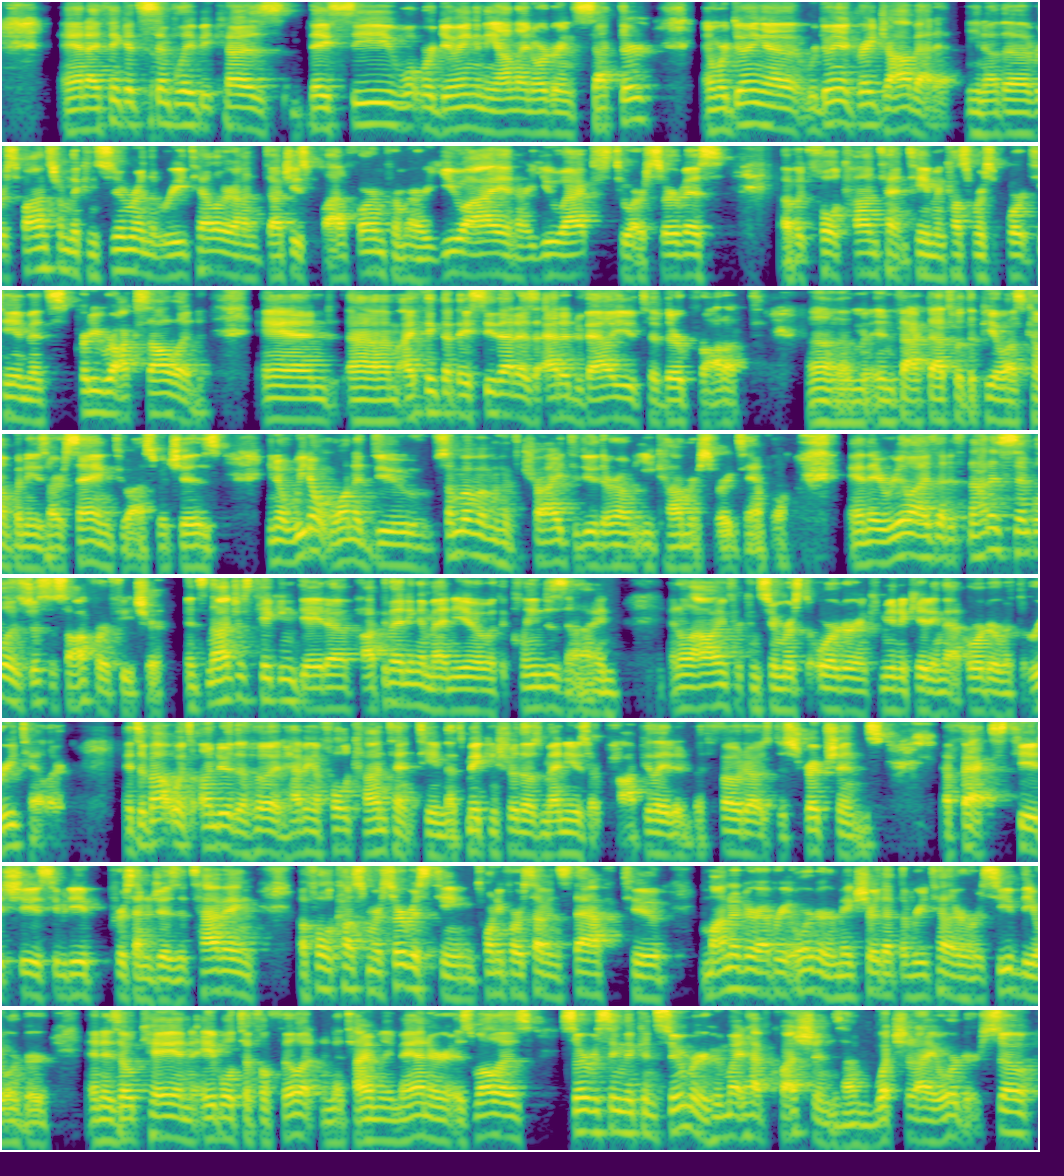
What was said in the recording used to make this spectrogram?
And I think it's simply because they see what we're doing in the online ordering sector, and we're doing a we're doing a great job at it. You know, the response from the consumer and the retailer on Dutchie's platform, from our UI and our UX to our service of a full content team and customer support team, it's pretty rock solid. And um, I think that they see that as added value to their product. Um, in fact, that's what the POS companies are saying to us, which is, you know, we don't want to do. Some of them have tried to do their own e-commerce, for example, and they realize that it's not as simple as just a software feature. It's not just taking data, populating a menu with a clean design, and allowing for consumers to order and communicating that order with the retailer. It's about what's under the hood, having a full content team that's making sure those menus are populated with photos, descriptions, effects, THC, CBD percentages. It's having a full customer service team, 24 7 staff to monitor every order, make sure that the retailer received the order and is okay and able to fulfill it in a timely manner, as well as servicing the consumer who might have questions on what should I order. So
